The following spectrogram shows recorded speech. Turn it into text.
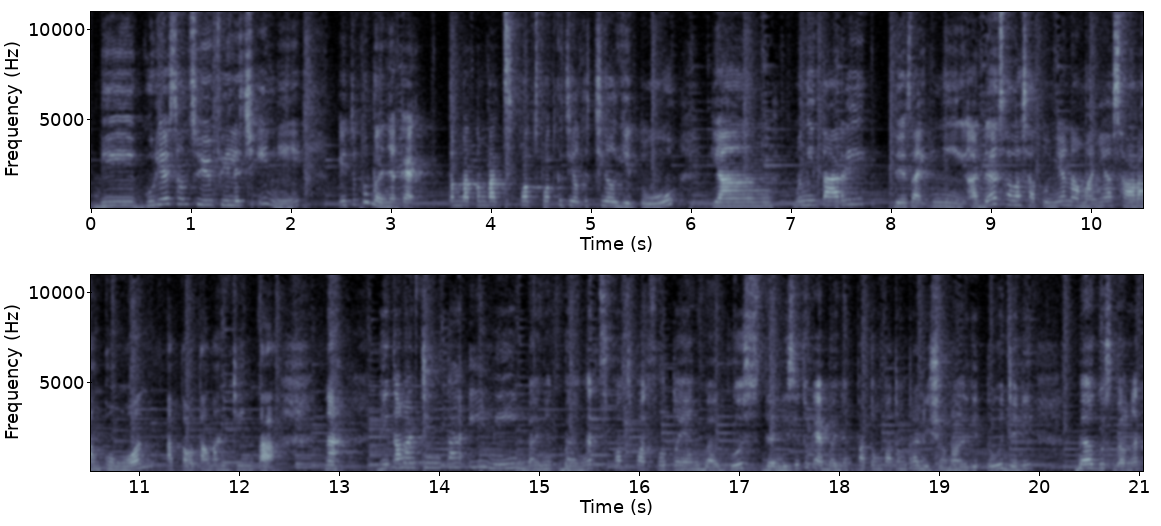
di Guria Sansuyu Village ini itu tuh banyak kayak tempat-tempat spot-spot kecil-kecil gitu yang mengitari desa ini. Ada salah satunya namanya Sarang Kongwon atau Taman Cinta. Nah, di Taman Cinta ini banyak banget spot-spot foto yang bagus dan di situ kayak banyak patung-patung tradisional gitu. Jadi bagus banget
